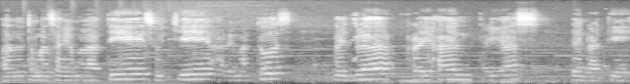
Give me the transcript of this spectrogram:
lalu teman saya Melati, Suci, Halimatus, Najla, Raihan, Trias, dan Ratih.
